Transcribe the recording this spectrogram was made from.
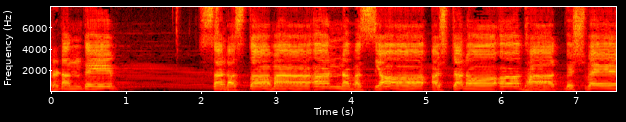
गृणन्ति स नस्तमान्नमस्या अश्च नो अधाद्विश्वेभिः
